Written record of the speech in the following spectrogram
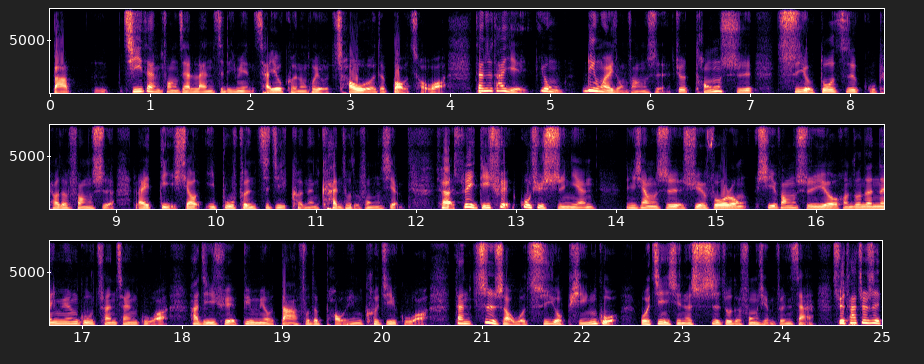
把鸡蛋放在篮子里面，才有可能会有超额的报酬啊。但是他也用另外一种方式，就同时持有多只股票的方式来抵消一部分自己可能看错的风险。所以的确，过去十年。你像是雪佛龙、西方石油很多的能源股、传产股啊，它的确并没有大幅的跑赢科技股啊，但至少我持有苹果，我进行了适度的风险分散，所以它就是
